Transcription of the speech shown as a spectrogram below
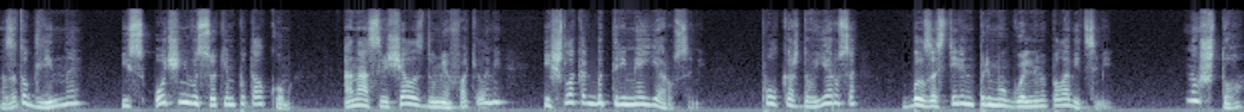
зато длинная и с очень высоким потолком. Она освещалась двумя факелами и шла как бы тремя ярусами. Пол каждого яруса был застелен прямоугольными половицами. — Ну что?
